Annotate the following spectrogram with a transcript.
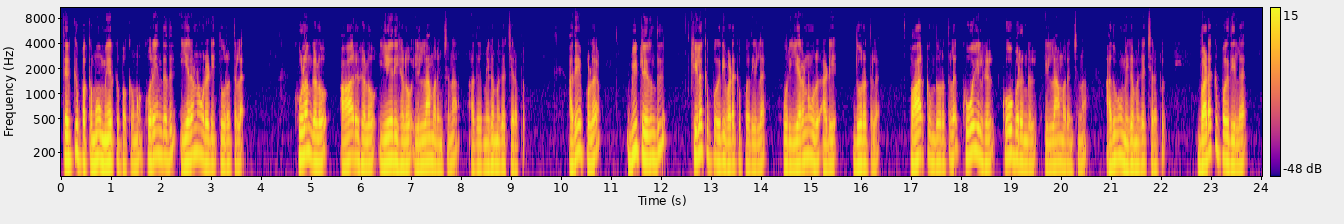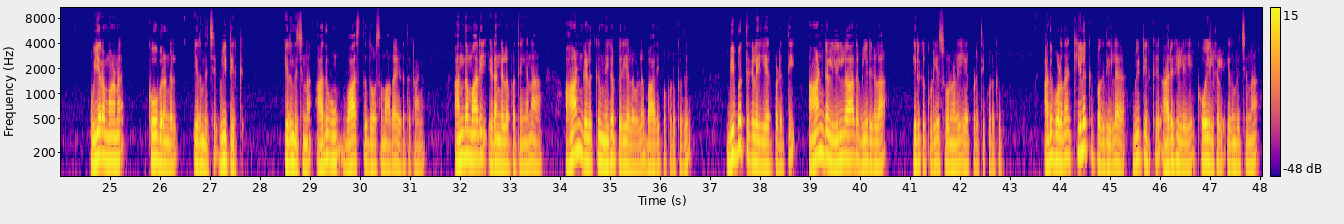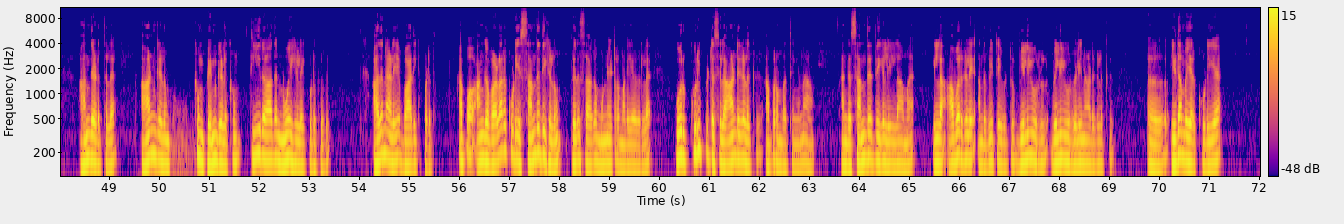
தெற்கு பக்கமோ மேற்கு பக்கமோ குறைந்தது இரநூறு அடி தூரத்தில் குளங்களோ ஆறுகளோ ஏரிகளோ இல்லாமல் இருந்துச்சுன்னா அது மிக மிக சிறப்பு. அதே போல் வீட்டிலிருந்து கிழக்கு பகுதி வடக்கு பகுதியில் ஒரு இரநூறு அடி தூரத்தில் பார்க்கும் தூரத்தில் கோயில்கள் கோபுரங்கள் இல்லாமல் இருந்துச்சுன்னா அதுவும் மிக மிக சிறப்பு. வடக்கு பகுதியில் உயரமான கோபுரங்கள் இருந்துச்சு வீட்டிற்கு. இருந்துச்சுன்னா அதுவும் வாஸ்து தோஷமாக தான் எடுத்துக்கிறாங்க. அந்த மாதிரி இடங்களில் பார்த்திங்கன்னா ஆண்களுக்கு மிகப்பெரிய அளவில் பாதிப்பை கொடுக்குது. விபத்துகளை ஏற்படுத்தி ஆண்கள் இல்லாத வீடுகளாக இருக்கக்கூடிய சூழ்நிலையை ஏற்படுத்தி கொடுக்குது. அதுபோல தான் கிழக்கு பகுதியில் வீட்டிற்கு அருகிலேயே கோயில்கள் இருந்துச்சுன்னா அந்த இடத்துல ஆண்களுக்கும் பெண்களுக்கும் தீராத நோய்களை கொடுக்குது. அதனாலேயே பாதிக்கப்படுது. அப்போது அங்கே வளரக்கூடிய சந்ததிகளும் பெருசாக முன்னேற்றம் அடையறதில்லை. ஒரு குறிப்பிட்ட சில ஆண்டுகளுக்கு அப்புறம் பார்த்திங்கன்னா அங்கே சந்ததிகள் இல்லாமல் இல்லை அவர்களே அந்த வீட்டை விட்டு வெளியூரில் வெளியூர் வெளிநாடுகளுக்கு இடம்பெயரக்கூடிய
